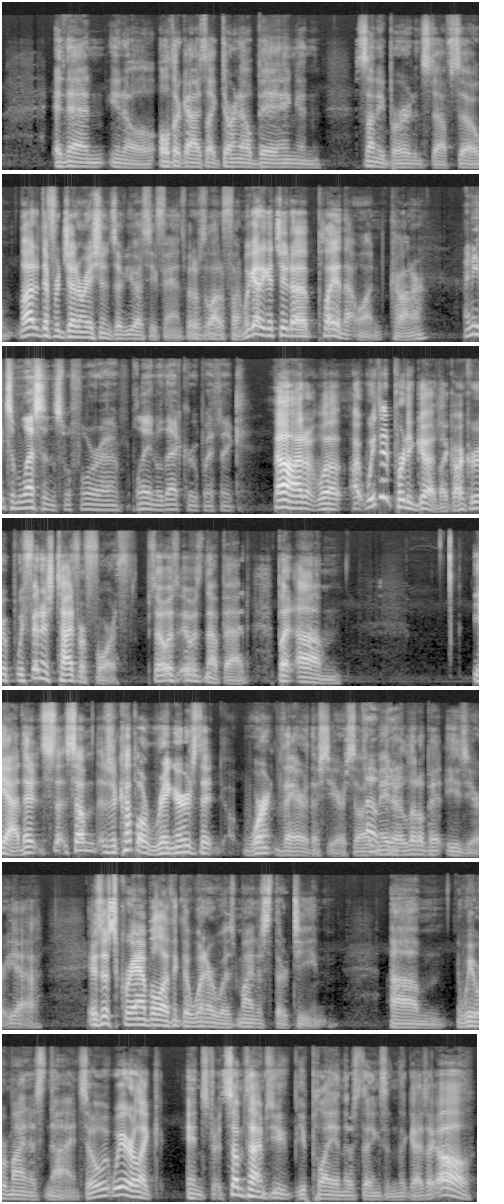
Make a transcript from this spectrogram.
and then you know older guys like Darnell Bing and Sunny Byrd and stuff. So a lot of different generations of USC fans, but it was a lot of fun. We got to get you to play in that one, Connor. I need some lessons before uh, playing with that group. I think. No, I don't. Well, we did pretty good. Like our group, we finished tied for fourth, so it was it was not bad. But um, yeah, there's some there's a couple of ringers that weren't there this year, so it made it a little bit easier. Yeah, it was a scramble. I think the winner was minus thirteen. Um, we were minus nine, so we were like in. Sometimes you you play in those things, and the guy's like, oh.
